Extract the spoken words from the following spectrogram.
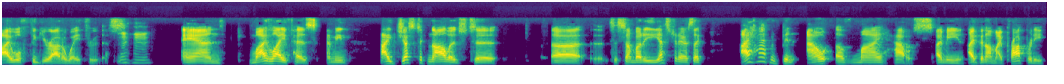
I will figure out a way through this hmm and my life has i mean i just acknowledged to uh to somebody yesterday i was like i haven't been out of my house i mean i've been on my property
